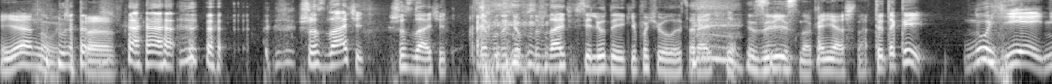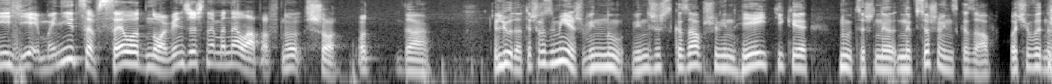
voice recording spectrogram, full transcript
я, ну, типа. Що значить? Що значить? Це будуть обсуждати всі люди, які почули це речення. Звісно, звісно. Ти такий. Ну, гей, ні гей, мені це все одно. Він же ж не мене лапав. Ну що, от Да. Люда, ти ж розумієш, він, ну, він же ж сказав, що він гей, тільки. Ну, це ж не, не все, що він сказав. Очевидно,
